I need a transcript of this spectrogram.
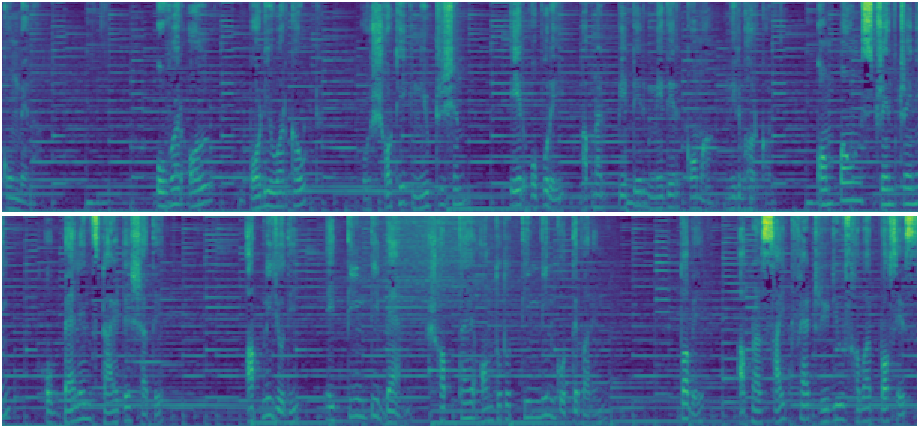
কমবে না। ওভারঅল বডি ওয়ার্কআউট ও সঠিক নিউট্রিশন এর ওপরেই আপনার পেটের মেদের কমা নির্ভর করে। কম্পাউন্ড স্ট্রেংথ ট্রেনিং ও ব্যালেন্স ডায়েটের সাথে আপনি যদি এই তিনটি ব্যায়াম সপ্তাহে অন্তত তিন দিন করতে পারেন। তবে আপনার সাইড ফ্যাট রিডিউস হবার প্রসেস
